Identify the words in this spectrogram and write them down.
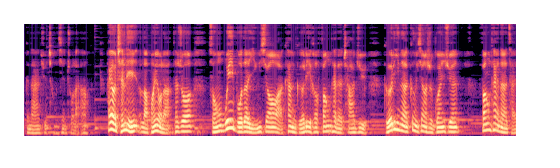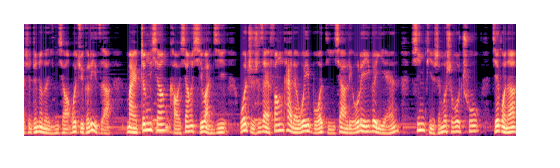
跟大家去呈现出来啊。还有陈林老朋友了，他说从微博的营销啊，看格力和方太的差距，格力呢更像是官宣，方太呢才是真正的营销。我举个例子啊。买蒸箱、烤箱、洗碗机，我只是在方太的微博底下留了一个言，新品什么时候出？结果呢，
